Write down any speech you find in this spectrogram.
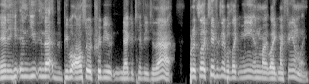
and he and you and that people also attribute negativity to that. But it's like say for example it's like me and my like my family.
